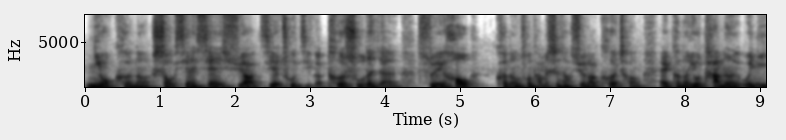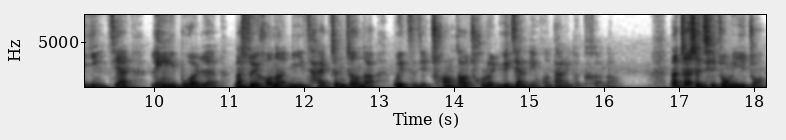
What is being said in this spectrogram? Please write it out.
你有可能首先先需要接触几个特殊的人，随后。可能从他们身上学到课程，哎，可能由他们为你引荐另一波人，那随后呢，你才真正的为自己创造出了遇见灵魂伴侣的可能。那这是其中一种，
